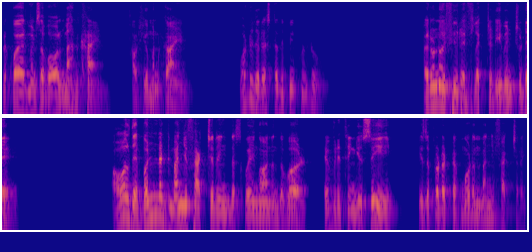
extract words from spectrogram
requirements of all mankind or humankind, what do the rest of the people do? I don't know if you reflected even today all the abundant manufacturing that's going on in the world, everything you see is a product of modern manufacturing.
